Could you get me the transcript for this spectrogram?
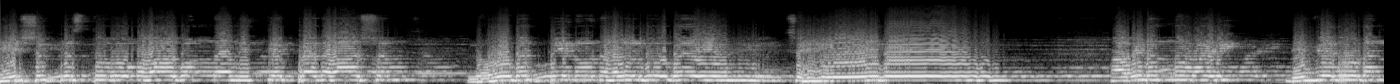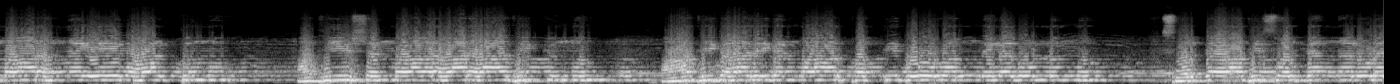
യേശുക്രിസ്തുവുമാകുന്ന നിത്യപ്രകാശം ലോകത്തിനു നൽകുകയും ചെയ്തു. അവിടുന്ന് വഴി ദിവ്യദൂതന്മാർ അങ്ങയെ വാഴ്ത്തുന്നു. അധീശന്മാർ ആരാധിക്കുന്നു. ആധികാരികന്മാർ ഭക്തിപൂർവം നിലകൊള്ളുന്നു. സ്വർഗാധി സ്വർഗങ്ങളുടെ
